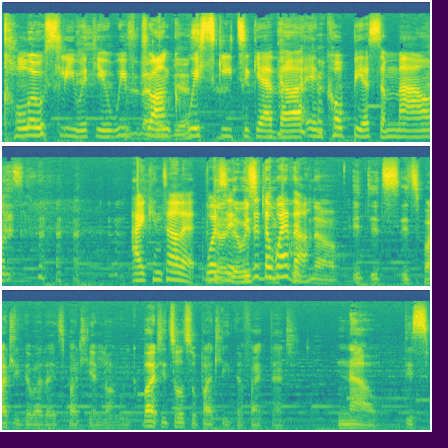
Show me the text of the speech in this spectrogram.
closely with you. We've drunk obvious? whiskey together in copious amounts. I can tell it. What is The- it? the it the weather? No. It, it's it's partly the weather. It's partly a long week, but it's also partly the fact that now this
